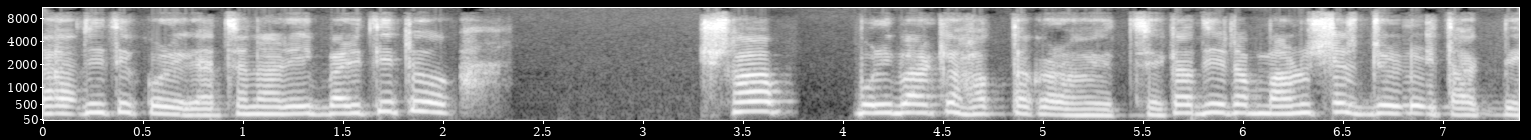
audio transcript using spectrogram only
রাজনীতি করে গেছেন। আর এই বাড়িতে তো সব পরিবারকে হত্যা করা হয়েছে। কাজে এটা মানুষের জন্যই থাকবে।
